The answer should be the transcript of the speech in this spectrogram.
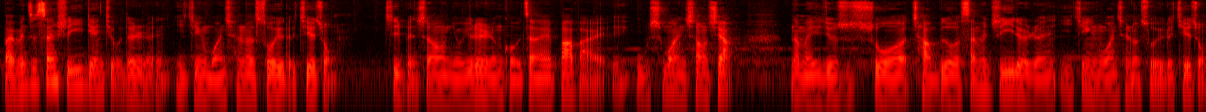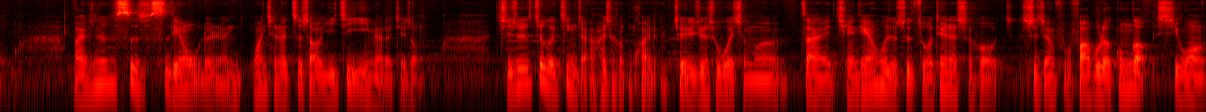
百分之三十一点九的人已经完成了所有的接种。基本上，纽约的人口在八百五十万上下。那么也就是说，差不多三分之一的人已经完成了所有的接种，百分之四十四点五的人完成了至少一剂疫苗的接种。其实这个进展还是很快的，这也就是为什么在前天或者是昨天的时候，市政府发布了公告，希望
